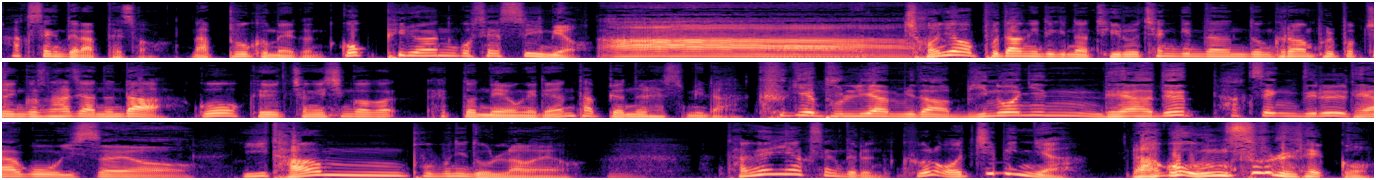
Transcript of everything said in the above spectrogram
학생들 앞에서 납부 금액은 꼭 필요한 곳에 쓰이며 아. 전혀 부당이득이나 뒤로 챙긴다는 등 그러한 불법적인 것은 하지 않는다고 교육청에 신고했던 내용에 대한 답변을 했습니다. 크게 불리합니다. 민원인 대하듯 학생들을 대하고 있어요. 이 다음 부분이 놀라워요. 음. 당연히 학생들은 그걸 어찌 믿냐 라고 응수를 했고,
